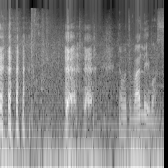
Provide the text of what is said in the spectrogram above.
Nak betul balik bos.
